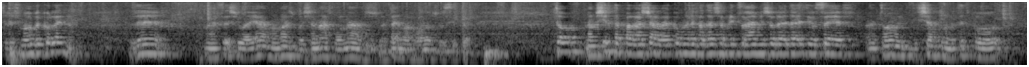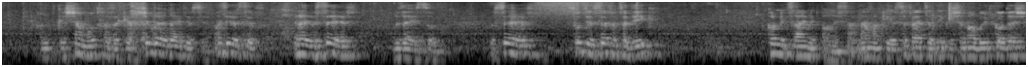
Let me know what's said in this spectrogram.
צריך לשמוע בקולנו. זה מעשה שהוא היה ממש בשנה האחרונה, שנתיים האחרונות שהוא סיפר. טוב, נמשיך את הפרשה, ויקום מלך חדש על מצרים ושלא ידע את יוסף. התורה מקדישה פה, נותנת פה הדגשה מאוד חזקה, שלא ידע את יוסף. מה זה יוסף? אלא יוסף, וזה היסוד. יוסף, זכות יוסף הצדיק, כל מצרים התפרנסה. למה? כי יוסף היה צדיק ושמר ברית קודש,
